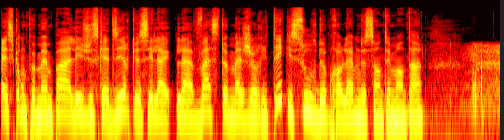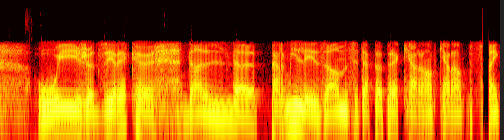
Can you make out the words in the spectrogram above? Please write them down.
est-ce qu'on peut même pas aller jusqu'à dire que c'est la, la vaste majorité qui souffre de problèmes de santé mentale? Oui, je dirais que dans le, parmi les hommes, c'est à peu près 40-45%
